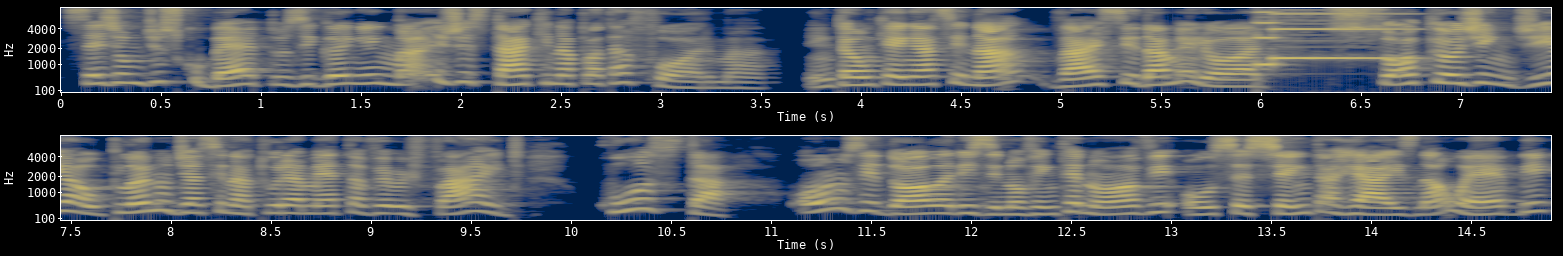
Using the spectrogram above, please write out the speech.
sejam descobertos e ganhem mais destaque na plataforma. Então, quem assinar vai se dar melhor. Só que hoje em dia o plano de assinatura Meta Verified custa 11 dólares e 99 ou 60 reais na web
